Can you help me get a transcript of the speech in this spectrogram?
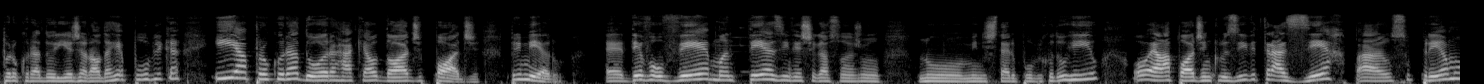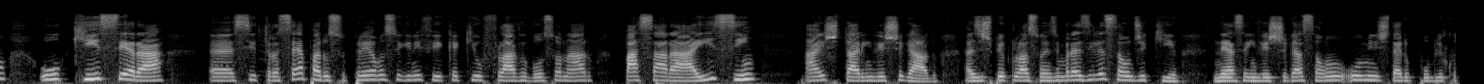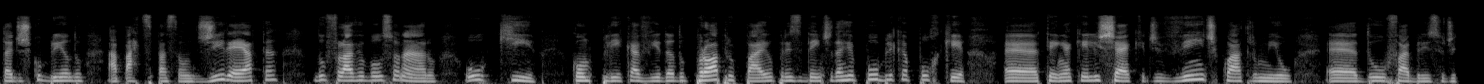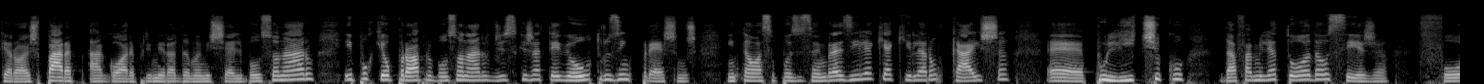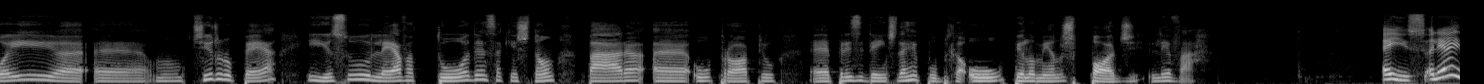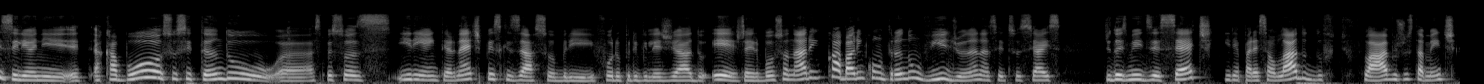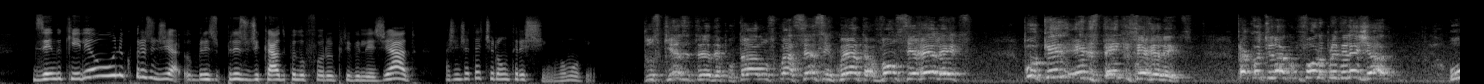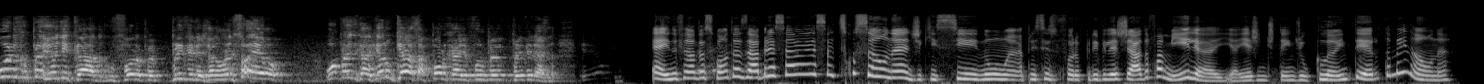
Procuradoria-Geral da República e a procuradora Raquel Dodge pode, primeiro, é, devolver, manter as investigações no, no Ministério Público do Rio, ou ela pode, inclusive, trazer para o Supremo o que será. É, se trouxer para o Supremo, significa que o Flávio Bolsonaro passará aí sim a estar investigado. As especulações em Brasília são de que nessa investigação o Ministério Público está descobrindo a participação direta do Flávio Bolsonaro, o que complica a vida do próprio pai, o presidente da República, porque é, tem aquele cheque de 24 mil é, do Fabrício de Queiroz para agora a primeira-dama Michele Bolsonaro e porque o próprio Bolsonaro disse que já teve outros empréstimos. Então, a suposição em Brasília é que aquilo era um caixa é, político da família toda, ou seja, foi é, é, um tiro no pé e isso leva toda essa questão para é, o próprio é, presidente da República, ou pelo menos pode levar. É isso. Aliás, Eliane, eh, acabou suscitando uh, as pessoas irem à internet pesquisar sobre foro privilegiado e Jair Bolsonaro e acabaram encontrando um vídeo né, nas redes sociais de 2017, ele aparece ao lado do Flávio, justamente dizendo que ele é o único prejudicado pelo foro privilegiado. A gente até tirou um trechinho, vamos ouvir. Dos 503 deputados, uns 450 vão ser reeleitos. Porque eles têm que ser reeleitos. Para continuar com o foro privilegiado. O único prejudicado com o foro privilegiado não sou eu. O prejudicado, eu não quero essa porcaria de foro privilegiado. É, e no final das contas abre essa, essa discussão, né? De que se não é preciso foro privilegiado, a família, e aí a gente entende o clã inteiro, também não, né?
